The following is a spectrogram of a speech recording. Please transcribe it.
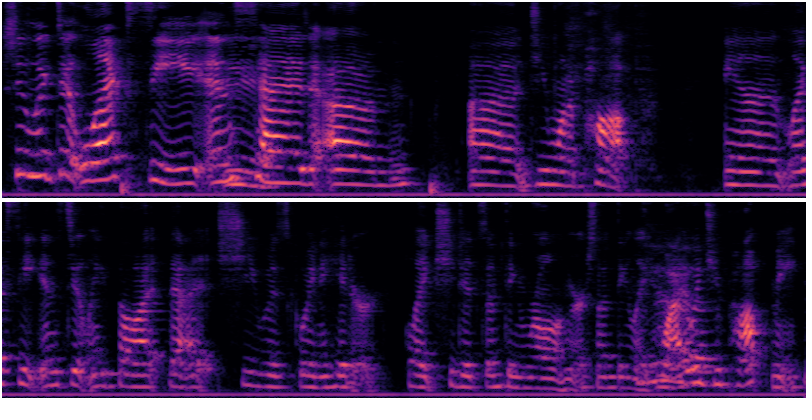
she looked at Lexi and Mm. said, um, uh, do you want to pop? And Lexi instantly thought that she was going to hit her. Like she did something wrong or something. Like, why would you pop me?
